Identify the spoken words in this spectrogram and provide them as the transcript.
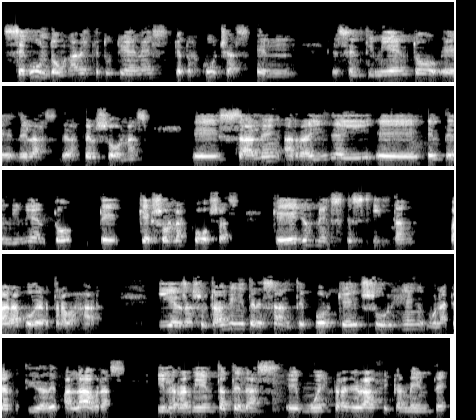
Segundo, una vez que tú tienes, que tú escuchas el, sentimiento eh, de, las, de las personas, salen a raíz de ahí entendimiento de qué son las cosas que ellos necesitan para poder trabajar. Y el resultado es bien interesante porque surgen una cantidad de palabras y la herramienta te las eh, muestra gráficamente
